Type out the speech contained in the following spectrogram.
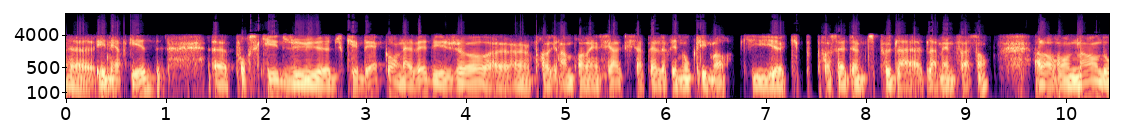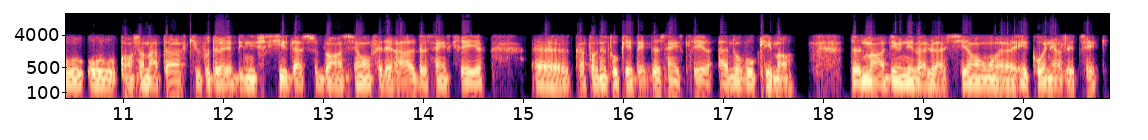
euh, pour ce qui est du, du, Québec, on avait déjà un programme provincial qui s'appelle Renault Climat, qui, qui procède un petit peu de la, de la, même façon. Alors, on demande aux, aux, consommateurs qui voudraient bénéficier de la subvention fédérale de s'inscrire, quand on est au Québec, de s'inscrire à Nouveau Climat de demander une évaluation euh, éco-énergétique.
